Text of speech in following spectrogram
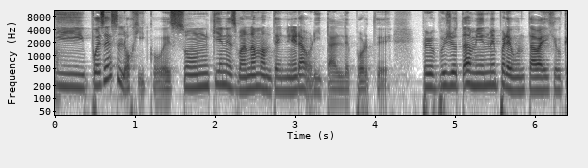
Y pues es lógico, es, son quienes van a mantener ahorita el deporte. Pero pues yo también me preguntaba, dije, ok,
